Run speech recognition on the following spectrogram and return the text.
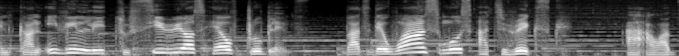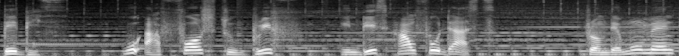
and can even lead to serious health problems. But the ones most at risk are our babies, who are forced to breathe in this harmful dust from the moment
